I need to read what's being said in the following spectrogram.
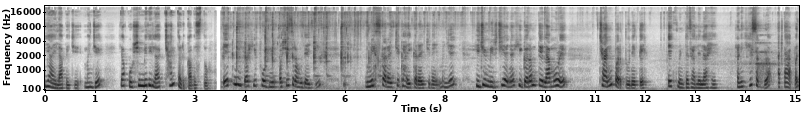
यायला पाहिजे. म्हणजे या कोशिंबिरीला छान तडका बसतो. एक मिनटं ही फोडणी अशीच राहू द्यायची. मिक्स करायची घाई करायची नाही. म्हणजे ही जी मिरची आहे ना ही गरम तेलामुळे छान परतून येते. एक मिनटं झालेलं आहे. आणि हे सगळं आता आपण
